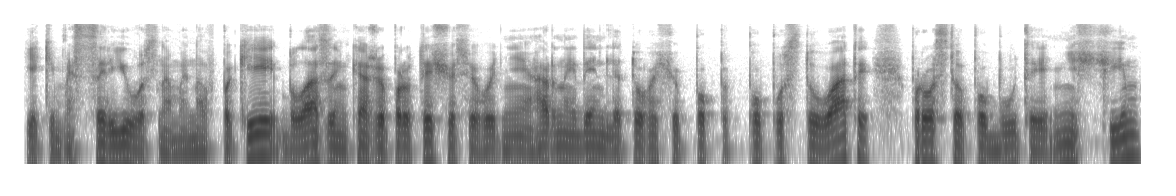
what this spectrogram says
якимись серйозними. Навпаки, блазень каже про те, що сьогодні гарний день для того, щоб попустувати, просто побути ні з чим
